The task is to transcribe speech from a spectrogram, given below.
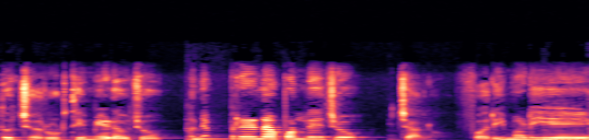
તો જરૂરથી મેળવજો અને પ્રેરણા પણ લેજો. ચાલો, ફરી મળીએ.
